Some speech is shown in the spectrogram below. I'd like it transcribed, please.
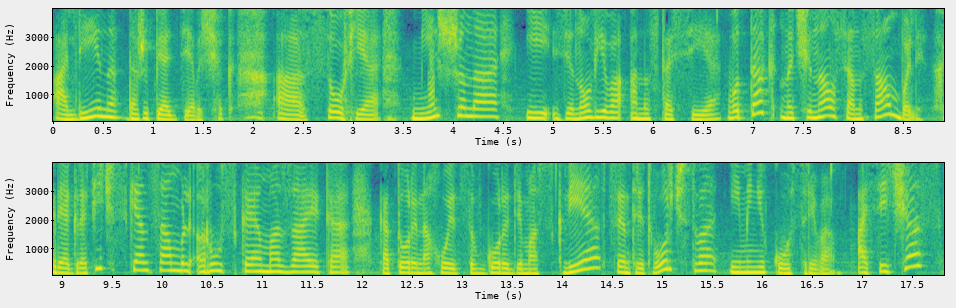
Алина, даже пять девочек, а, Софья Мишина и Зиновьева Анастасия. Вот так начинался ансамбль, хореографический ансамбль «Русская мозаика», который находится в городе Москве, в Центре творчества имени Косарева. А сейчас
